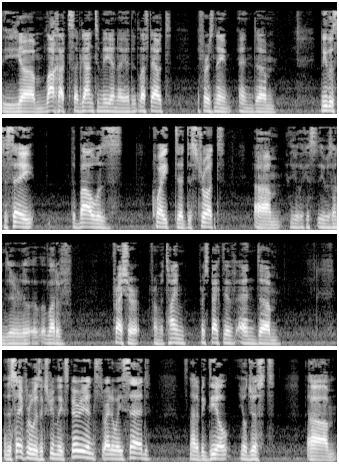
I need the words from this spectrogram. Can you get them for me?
the, um, had gotten to me and I had left out the first name. And, um, needless to say, the Baal was quite uh, distraught. Um, he, was under a, lot of pressure from a time perspective, and um, and the Sefer was extremely experienced. Right away said, "It's not a big deal. You'll just um,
